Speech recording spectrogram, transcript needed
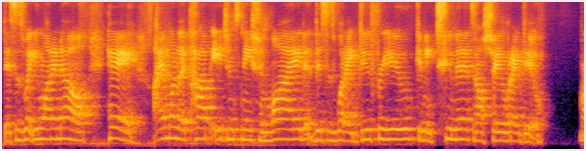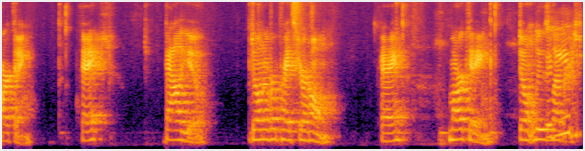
This is what you want to know. Hey, I am one of the top agents nationwide. This is what I do for you. Give me two minutes and I'll show you what I do. Marketing. Okay. Value. Don't overprice your home. Okay. Marketing. Don't lose leverage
